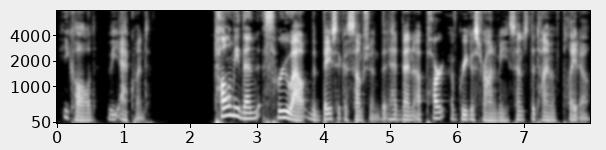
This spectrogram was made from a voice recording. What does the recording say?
he called the equant. Ptolemy then threw out the basic assumption that had been a part of Greek astronomy since the time of Plato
